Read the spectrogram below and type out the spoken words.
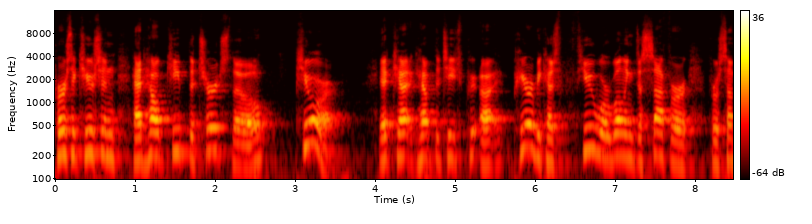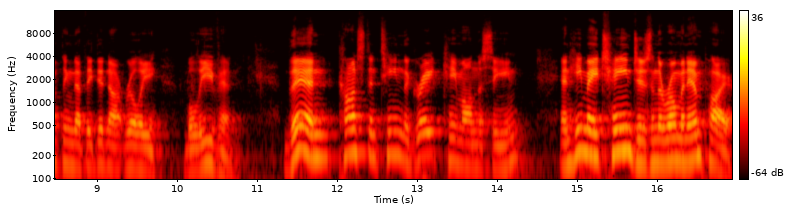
Persecution had helped keep the church, though, pure. It helped to teach uh, pure because few were willing to suffer for something that they did not really believe in. Then Constantine the Great came on the scene, and he made changes in the Roman Empire.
